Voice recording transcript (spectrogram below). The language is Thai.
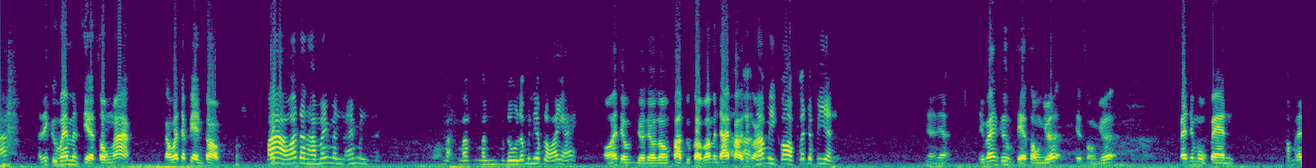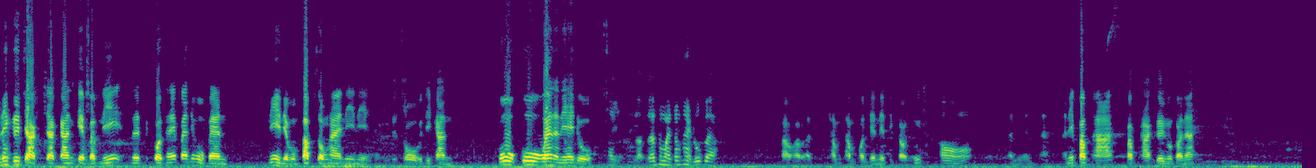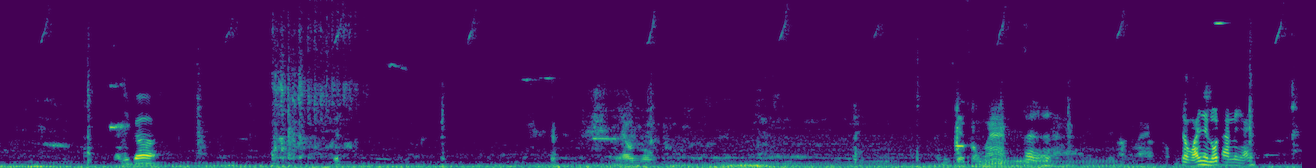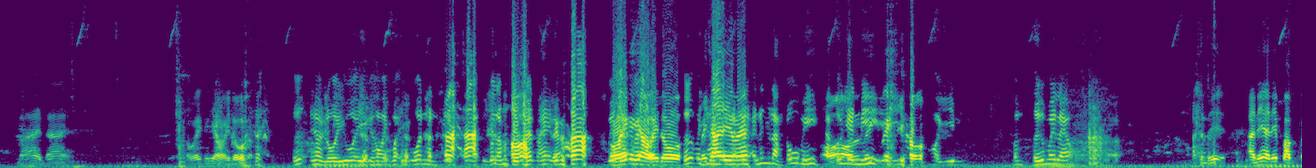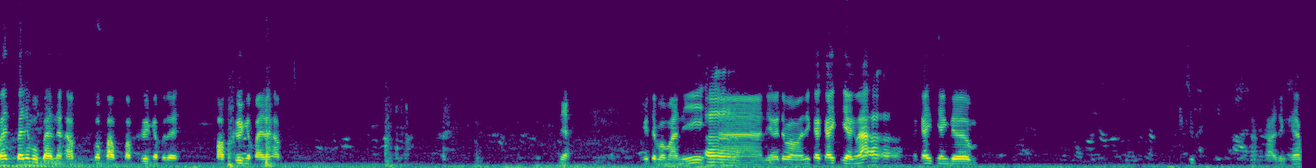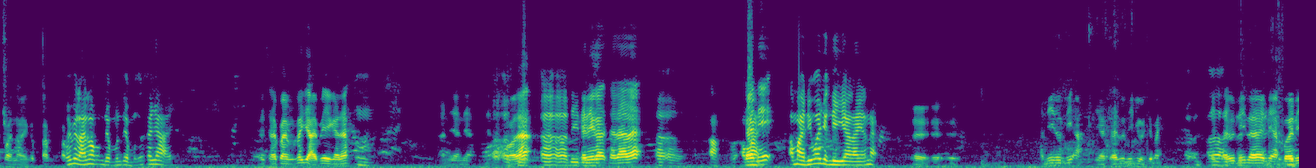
ฮะอันนี้คือแว่นมันเสียทรงมากกะว่าจะเปลี่ยนกรอบป้าว่าจะทำให้มันให้มันมันมันมันดูแล้วไม่เรียบร้อยไงอ๋อเดี๋ยวเดี๋ยวเดี๋ยวลองปรับดูก่อนว่ามันได้เปล่าดีกว่าถ้ามีกรอบก็จะเปลี่ยน เนี่ยเนี่ยนี่แว่นคือเสียทรงเยอะ เสียทรงเยอะแป้นจมูกแบนอันนี้คือจากจากการเก็บแบบนี้เลยกดให้แป้นจมูกแบนนี่เดี๋ยวผมปรับทรงให้นี่นี่จะโชว์วิธีการกู้กู้แว่นอันนี้ให้ดู แล้วแล้วทำไมต้องถ่ายรูปด้วยอะ เอาครับทำทำคอนเทนต์ในติ๊กต็อกอุ้ยอ๋อ อันนี้อะอันนี้ปรับขาปรับขาขึ้นมาก่อนนะ อันนี้ก็แล้วดูมันเสียทรงมากเออเอออ่าเสียทรงมาก จะไว้ในรถอันหนึ่งไง ได้ได้ เอาไว้เขย่าไอ้โด เออเนี่ยโรยอยู่ไอ้ของไอ้ไอ้อ้วนมันอีกคนนั้นมันติดแมสมาให้นึแล้วกว่าเอาไว้เขย่าไอ้โดเออไม่ใช่ใช่ไหมไอ้นั่นอยู่หลังตู้มีหลังตู้เย็นมีอ๋อไม่เกี่ยวหอยิมมันซื้อไม่แล้ว อันนี้ อันนี้อันนี้ปรับแป้นแป้นจมูกแบนนะครับ ก็ปรับปรับคืนกลับไปเลย ปรับคืนกลับไปนะครับ เนี่ยก็จะประมาณนี้เออนี่ก็จะประมาณนี้ใกล้ๆเคียงละ เออเออเออใกล้เคียงเดิม อะขาจะแคบกว่าหน่อยก็ปรับปรับไม่เป็นไรหรอกเดี๋ยวมันเดี๋ยวมันก็ขยายใช้ไปมันก็ใหญ่ไปเองอะนะอืมอันนี้อันเนี้ยเออเอพออละเออเออดีแค่นี้ก็จะได้แล้วเออเอออะเอาแค่ใหม่นี้เอาใหม่ที่ว่ายังดีอะไรนั่นน่ะเออเออเอออันนี้รุ่นนี้อะเนี่ยใช้รุ่นนี้อยู่ใช่ไหมเออเออใช้รุ่นนี้เลยเนี่ยเบอร์นี้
